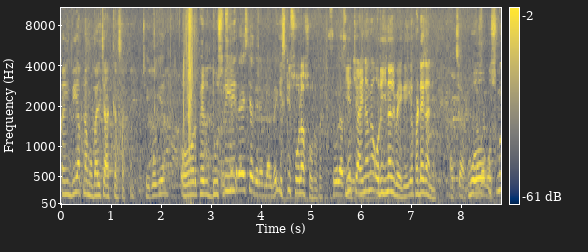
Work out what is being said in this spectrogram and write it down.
कहीं भी अपना मोबाइल चार्ज कर सकते हैं। ठीक हो गया। और फिर दूसरी प्राइस क्या दे रहे हैं बिलाल भाई? इसकी सोलह सौ रुपये सोलह ये चाइना में ओरिजिनल बैग है ये फटेगा नहीं। अच्छा वो उसमें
